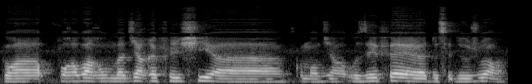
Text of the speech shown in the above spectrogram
pour, a- pour avoir on va dire réfléchi à comment dire aux effets de ces deux joueurs?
